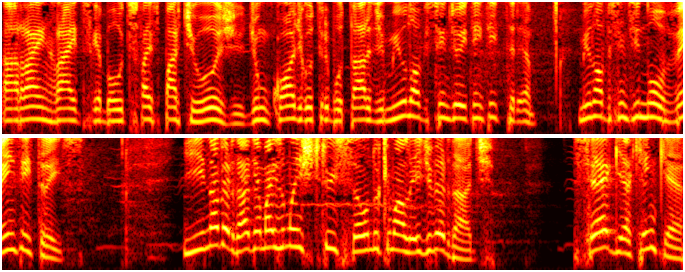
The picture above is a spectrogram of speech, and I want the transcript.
A Reinheitsgebot faz parte hoje de um código tributário de 1983, 1993. E, na verdade, é mais uma instituição do que uma lei de verdade. Segue a quem quer.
